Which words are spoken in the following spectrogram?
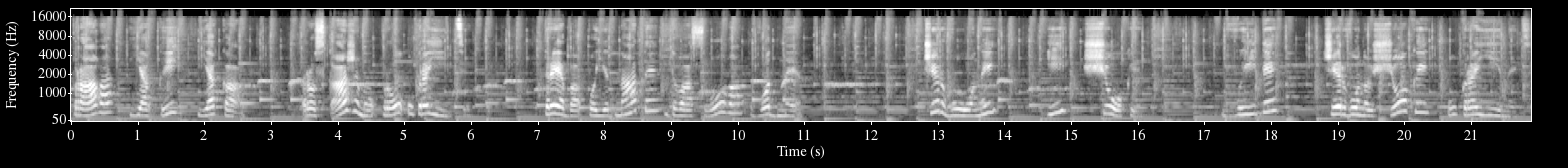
Вправа який яка. Розкажемо про українців. Треба поєднати два слова в одне. Червоний і щоки. Вийде червонощокий українець.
